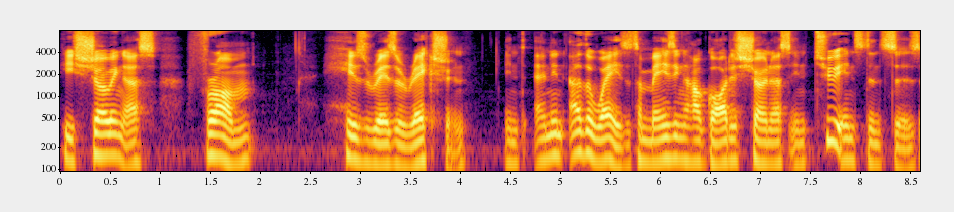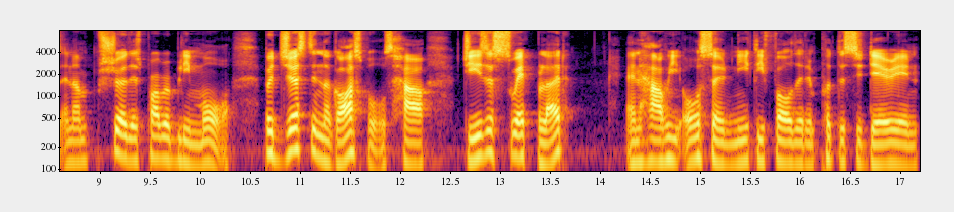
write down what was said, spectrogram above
he's showing us from his resurrection. In, and in other ways, it's amazing how God has shown us in two instances, and I'm sure there's probably more, but just in the Gospels, how Jesus sweat blood and how he also neatly folded and put the Sudarion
